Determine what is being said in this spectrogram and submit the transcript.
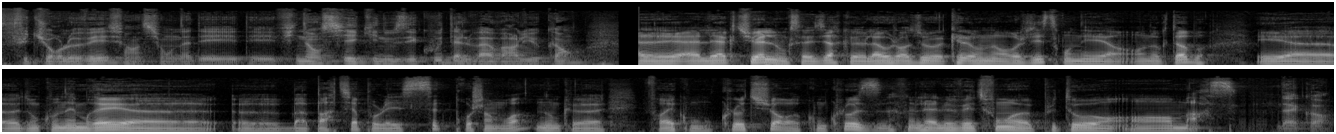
future levée, si on a des, des, financiers qui nous écoutent, elle va avoir lieu quand? Elle est, actuelle, donc ça veut dire que là aujourd'hui auquel on enregistre, on est en octobre, et euh, donc on aimerait euh, euh, bah, partir pour les sept prochains mois. Donc il faudrait qu'on clôture, qu'on close la levée de fonds plutôt en, mars. D'accord.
